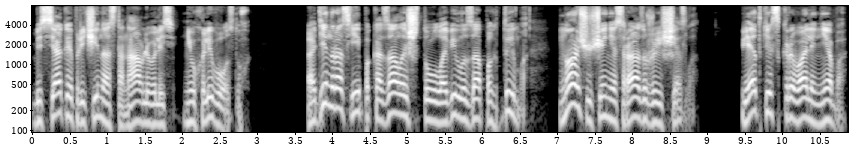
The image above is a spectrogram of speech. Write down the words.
без всякой причины останавливались, нюхали воздух. Один раз ей показалось, что уловила запах дыма, но ощущение сразу же исчезло. Ветки скрывали небо.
